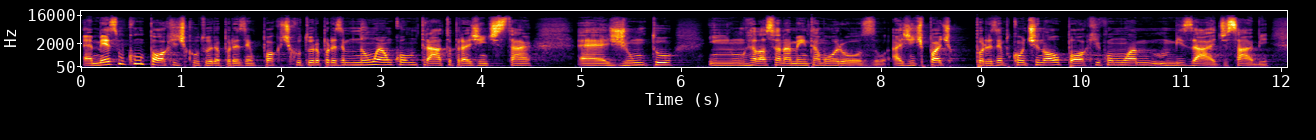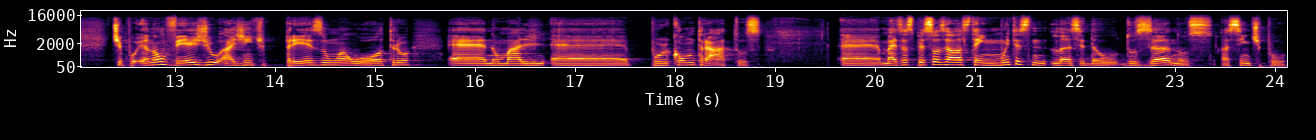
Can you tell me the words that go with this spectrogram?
É mesmo com POC de cultura, por exemplo. POC de cultura, por exemplo, não é um contrato para a gente estar é, junto em um relacionamento amoroso. A gente pode, por exemplo, continuar o POC como uma amizade, sabe? Tipo, eu não vejo a gente preso um ao outro é, numa, é, por contratos. É, mas as pessoas, elas têm muito esse lance do, dos anos, assim, tipo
